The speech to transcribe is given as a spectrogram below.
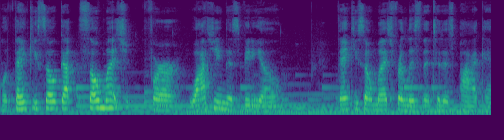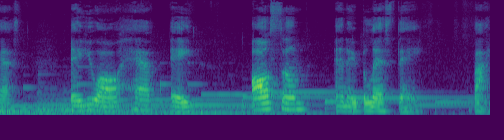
Well, thank you so so much for watching this video. Thank you so much for listening to this podcast. And you all have a awesome and a blessed day. Bye.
